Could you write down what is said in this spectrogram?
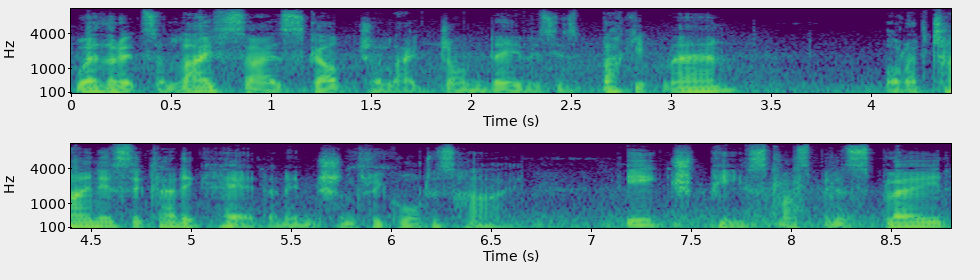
Whether it's a life-size sculpture like John Davies's Bucket Man, or a tiny Cycladic head an inch and three quarters high, each piece must be displayed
